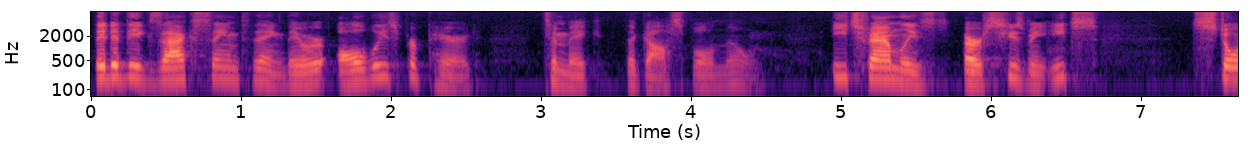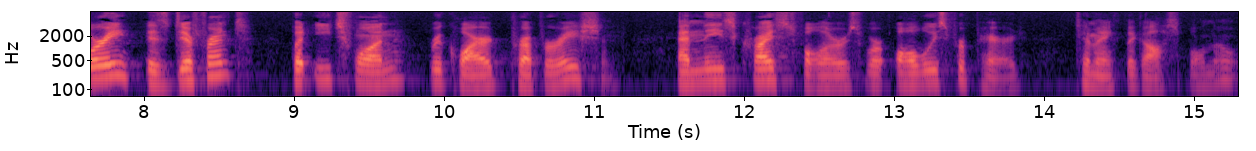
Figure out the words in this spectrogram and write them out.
they did the exact same thing. They were always prepared to make the gospel known. Each family's, or excuse me, each story is different but each one required preparation. And these Christ followers were always prepared to make the gospel known.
